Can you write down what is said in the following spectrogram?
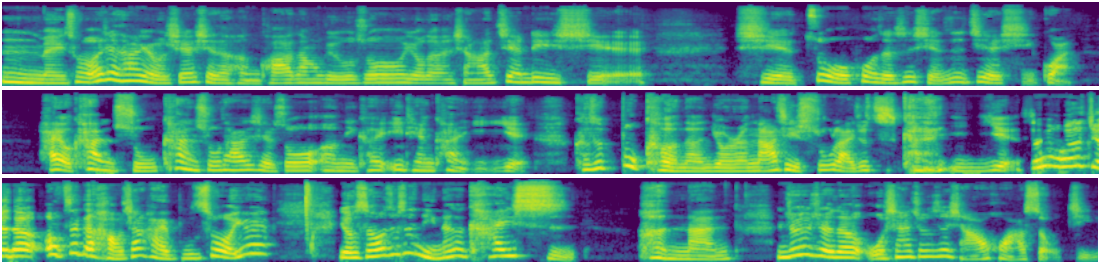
嗯，没错，而且他有些写的很夸张，比如说有的人想要建立写写作或者是写日记的习惯，还有看书。看书他是写说，呃，你可以一天看一页，可是不可能有人拿起书来就只看一页。所以我就觉得，哦，这个好像还不错，因为有时候就是你那个开始。很难，你就会觉得我现在就是想要划手机，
